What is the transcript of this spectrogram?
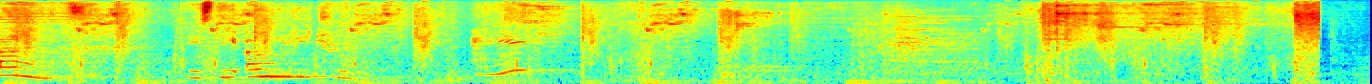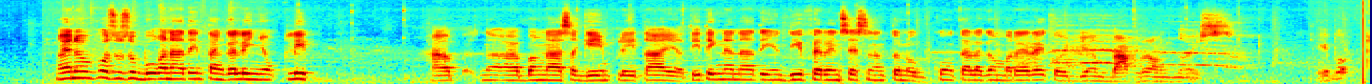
Balance is the only truth. Ngayon naman po, susubukan natin tanggalin yung clip hab na habang nasa gameplay tayo. Titingnan natin yung differences ng tunog kung talagang marerecord yung background noise. Sige po.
